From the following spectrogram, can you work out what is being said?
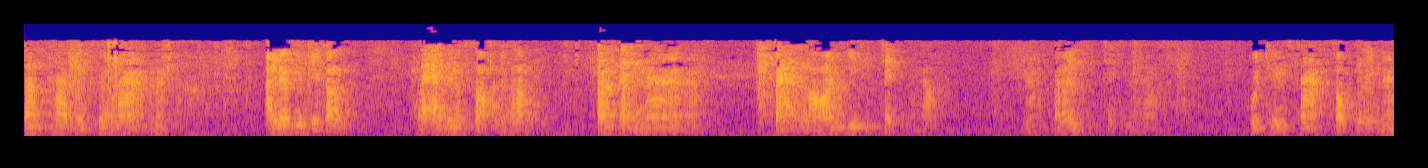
ตั้งถ้าเป็นเครื่องล่างนะอันเรื่องที่เกี่ยวกับแผลเรื่องสอนนะครับ ตั้งแต่หน้าแปดร้อยยี่สิบเจ็ดนะครับ นะแปดร้อยยี่สิบเจ็ดนะครับ พูดถึงซากศพเลยนะ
